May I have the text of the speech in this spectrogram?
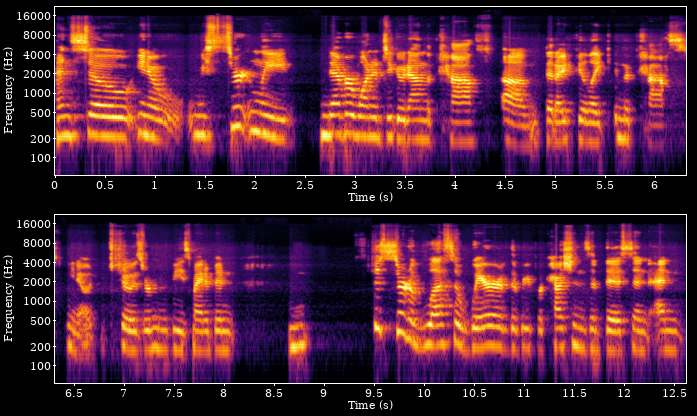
And so, you know, we certainly never wanted to go down the path um, that I feel like in the past, you know, shows or movies might have been just sort of less aware of the repercussions of this. And, and,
